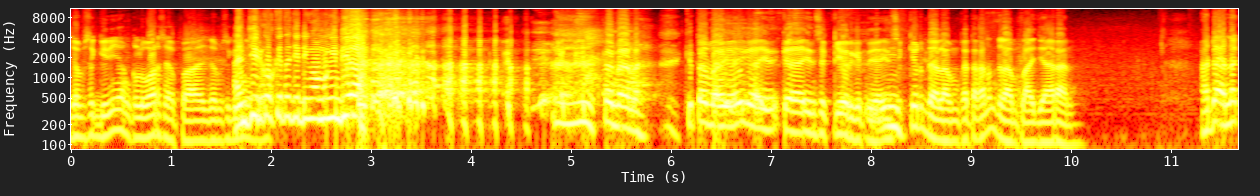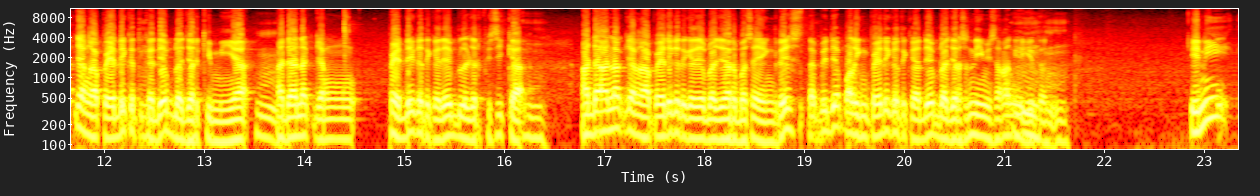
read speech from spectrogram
Jam segini yang keluar siapa? Jam segini. anjir kok kita jadi ngomongin dia nah, nah, kita balik lagi ke, ke insecure gitu ya. Insecure dalam katakanlah dalam pelajaran. Ada anak yang nggak pede ketika dia belajar kimia. Ada anak yang pede ketika dia belajar fisika. Ada anak yang nggak pede ketika dia belajar bahasa Inggris, tapi dia paling pede ketika dia belajar seni misalkan kayak gitu. Ini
